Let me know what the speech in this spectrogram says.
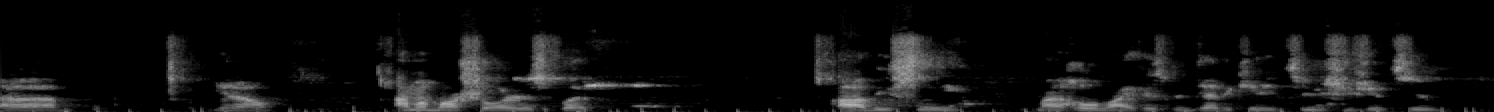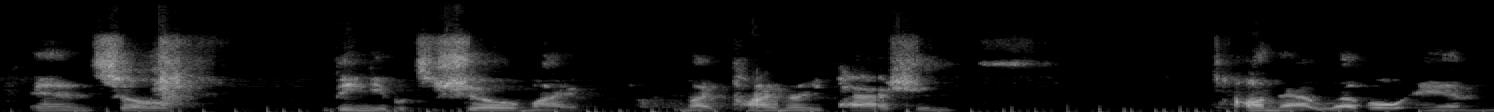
um, you know, I'm a martial artist, but obviously my whole life has been dedicated to jiu-jitsu. And so being able to show my my primary passion on that level and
